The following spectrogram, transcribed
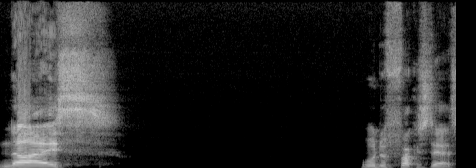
Nice. What the fuck is that?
